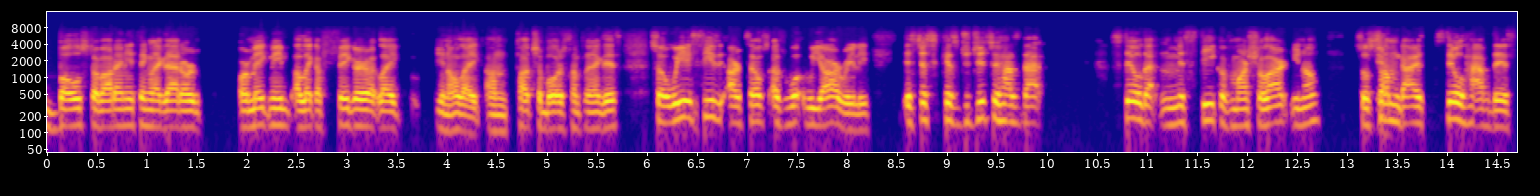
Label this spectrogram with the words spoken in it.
boast about anything like that, or or make me like a figure like you know like untouchable or something like this. So we see ourselves as what we are really. It's just because jujitsu has that still that mystique of martial art, you know. So some yeah. guys still have this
